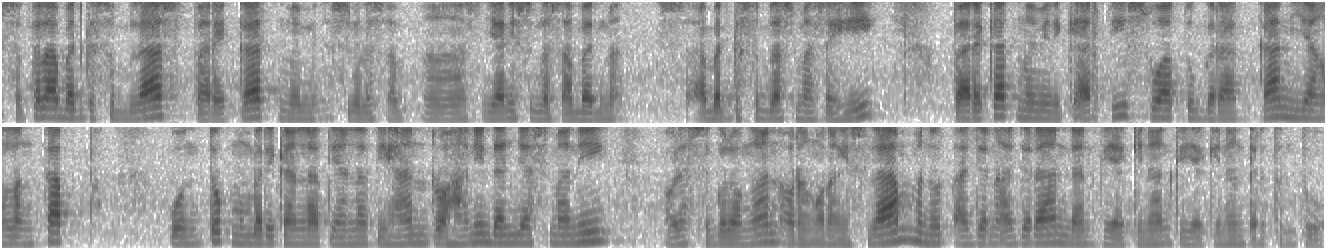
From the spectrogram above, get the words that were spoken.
setelah abad ke-11 tarekat 11 uh, yakni 11 abad abad ke-11 Masehi tarekat memiliki arti suatu gerakan yang lengkap untuk memberikan latihan-latihan rohani dan jasmani oleh segolongan orang-orang Islam menurut ajaran-ajaran dan keyakinan-keyakinan tertentu.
